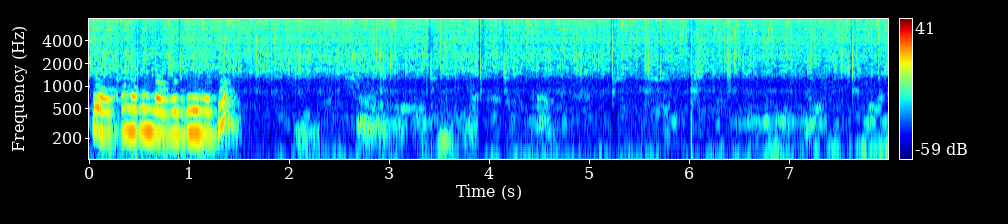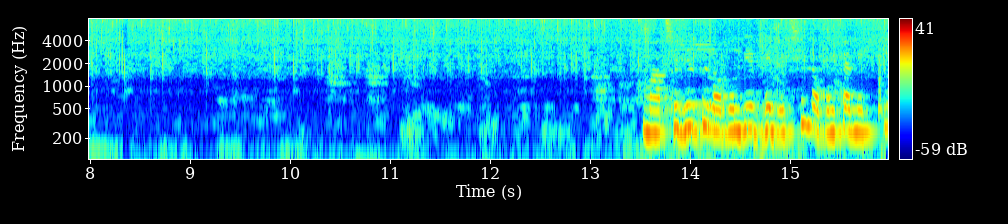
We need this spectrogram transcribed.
তো এখন আমি লবণ দিয়ে নেব। মাছে যেহেতু লবণ দিয়ে ভেজেছি, লবণটা আমি একটু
